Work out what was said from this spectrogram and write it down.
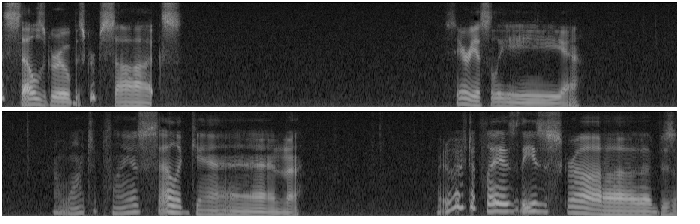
miss Cell's group. This group sucks. Seriously. I want to play as Cell again. Why do I have to play as these scrubs?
